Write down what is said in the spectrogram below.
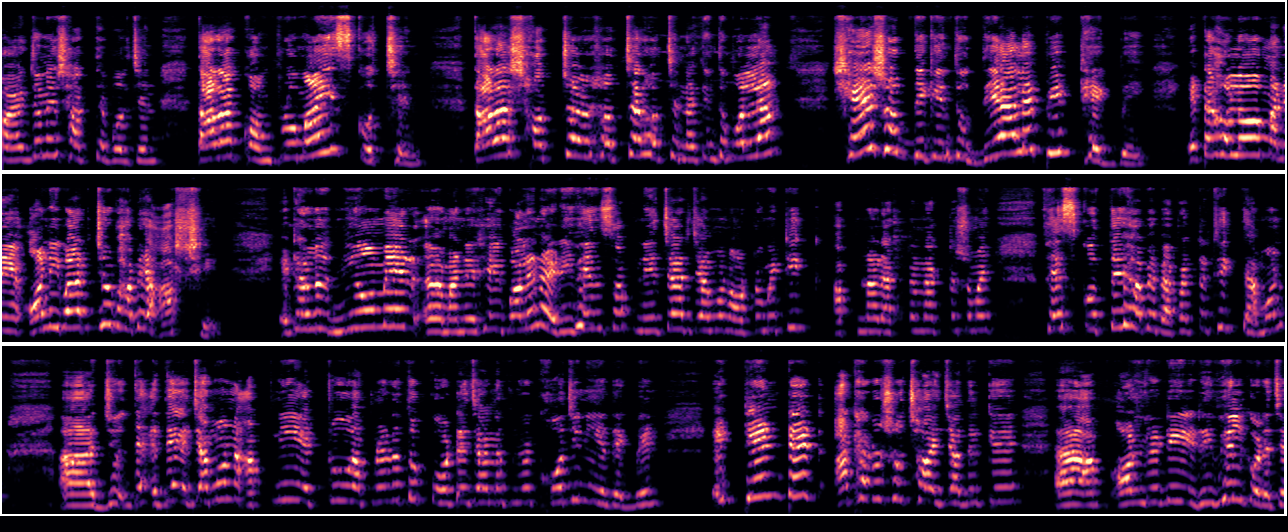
কয়েকজনের স্বার্থে বলছেন, তারা কম্প্রোমাইজ করছেন। তারা সচ্চার সচ্চার হচ্ছে না। কিন্তু বললাম, শেষ অবধি কিন্তু দেয়ালে পিঠ ঠেকবেই। এটা হলো মানে অনিবার্যভাবে আসে। এটা হলো নিয়মের মানে সেই বলে না রিভেন্স অফ নেচার যেমন অটোমেটিক আপনার একটা না একটা সময় ফেস করতেই হবে, ব্যাপারটা ঠিক তেমন। যেমন আপনি একটু আপনারা কোর্টে যান, আপনারা খোঁজ নিয়ে দেখবেন। এই টেন্টেড আঠারোশো ছয় যাদেরকে অলরেডি রিভিল করেছে,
